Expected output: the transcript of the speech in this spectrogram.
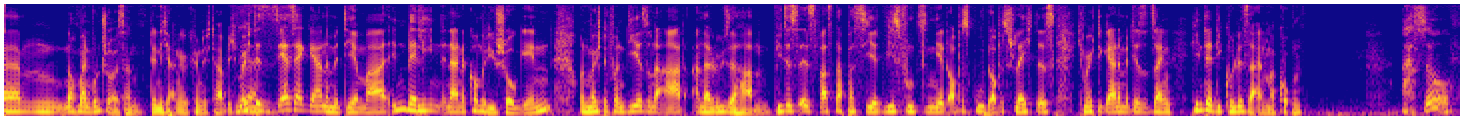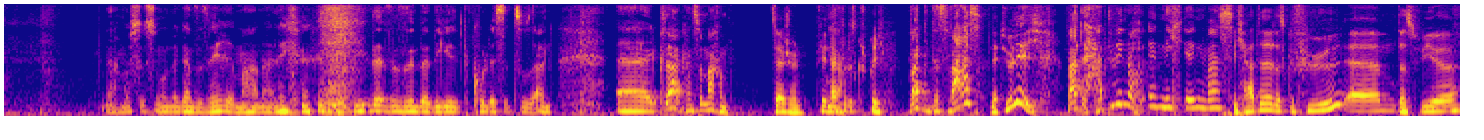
ähm, noch meinen Wunsch äußern, den ich angekündigt habe. Ich möchte Ja. sehr, sehr gerne mit dir mal in Berlin in eine Comedy-Show gehen und möchte von dir so eine Art Analyse haben. Wie das ist, was da passiert, wie es funktioniert, ob es gut, ob es schlecht ist. Ich möchte gerne mit dir sozusagen hinter die Kulisse einmal gucken. Ach so. Ja, muss es nur eine ganze Serie machen eigentlich. das ist hinter die Kulisse zu sein. Äh, klar, kannst du machen. Sehr schön. Vielen Dank Ja. für das Gespräch. Warte, das war's? Natürlich. Warte, hatten wir noch nicht irgendwas? Ich hatte das Gefühl, ähm, dass wir.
